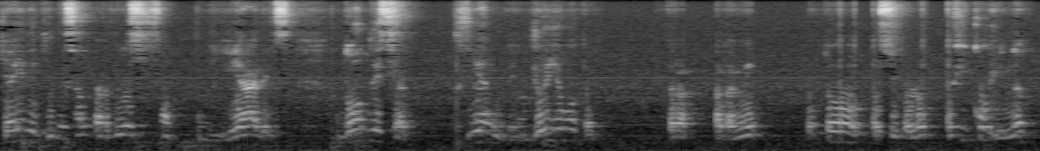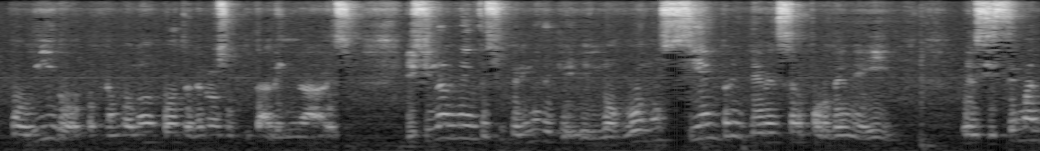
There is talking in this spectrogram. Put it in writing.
¿Qué hay de quienes han perdido a sus familiares? ¿Dónde se atienden? Yo llevo tratamiento psicológico y no he podido, por ejemplo, no puedo atender en los hospitales ni nada de eso. Y finalmente sugerimos de que los bonos siempre deben ser por DNI. El sistema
